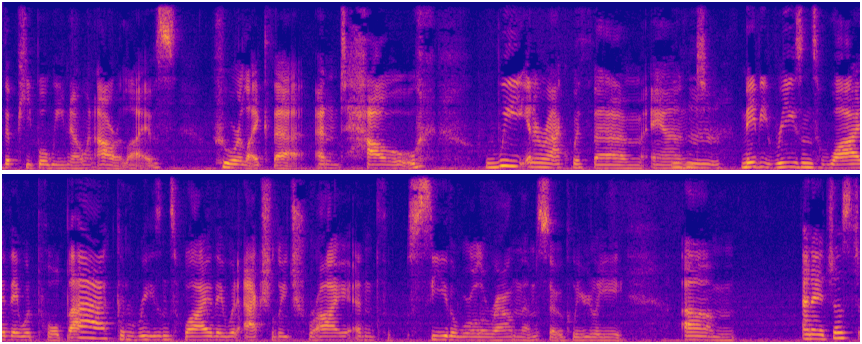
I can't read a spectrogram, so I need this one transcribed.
the people we know in our lives who are like that and how we interact with them and maybe reasons why they would pull back and reasons why they would actually try and th- see the world around them so clearly. Um and it just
